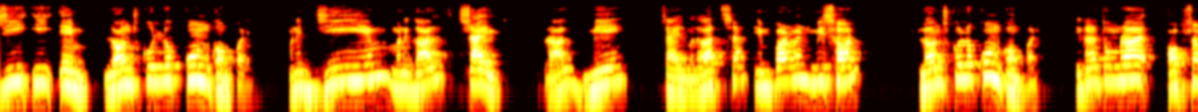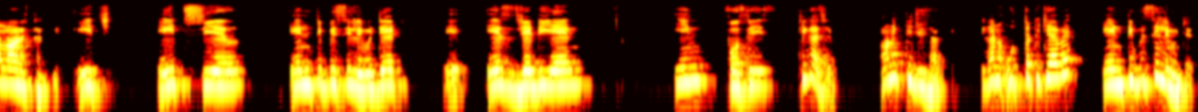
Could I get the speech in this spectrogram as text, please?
GEM, launch করল কোন কোম্পানি? মানে জিএম মানে গার্ল চাইল্ড, গার্ল, মেয়ে, চাইল্ড মানে বাচ্চা, এম্পাওয়ারমেন্ট মিশন, লঞ্চ করল কোন কোম্পানি? এখানে তোমরা অপশন অনেক থাকবে, H H C L NTPC limited S JVN Infosys, ঠিক আছে? অনেক কিছুই থাকবে। এখানে উত্তরটা কি হবে? NTPC limited.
